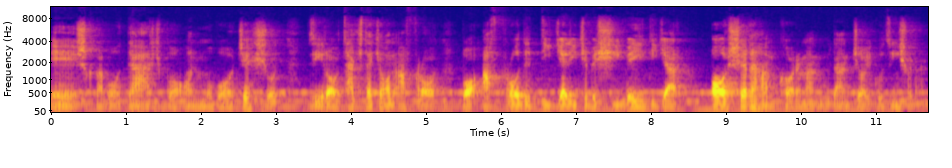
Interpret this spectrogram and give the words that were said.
عشق و با درک با آن مواجه شد زیرا تک تک آن افراد با افراد دیگری که به شیوهی دیگر عاشق همکار من بودند جایگزین شدند.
